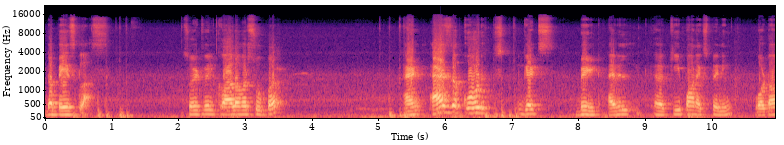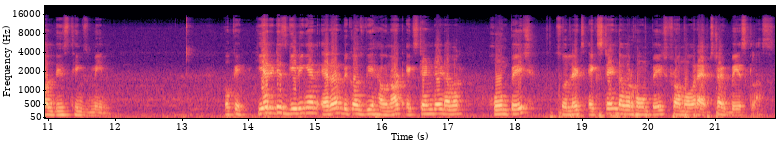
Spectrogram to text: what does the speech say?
the base class. So it will call our super and as the code gets built I will uh, keep on explaining what all these things mean. Okay here it is giving an error because we have not extended our home page. So let's extend our home page from our abstract base class.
